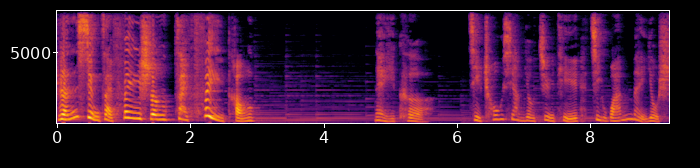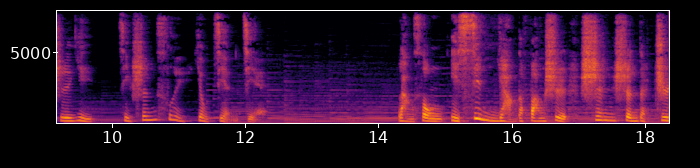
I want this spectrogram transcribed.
人性在飞升，在沸腾。那一刻，既抽象又具体，既完美又诗意，既深邃又简洁。朗诵以信仰的方式，深深地植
